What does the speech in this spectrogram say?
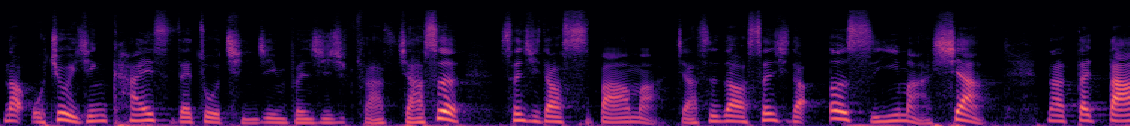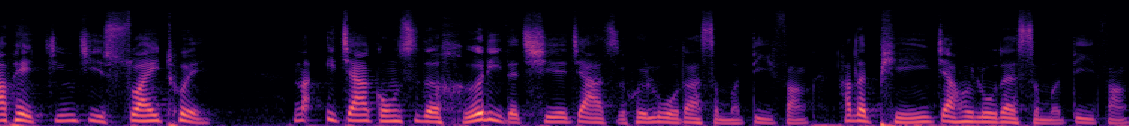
那我就已经开始在做情境分析，假假设升息到十八码，假设到升息到二十一码下，那再搭配经济衰退，那一家公司的合理的企业价值会落在什么地方？它的便宜价会落在什么地方？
